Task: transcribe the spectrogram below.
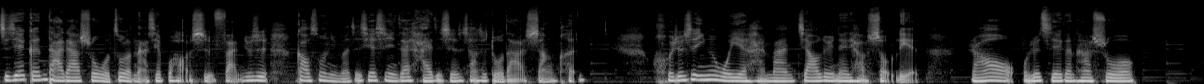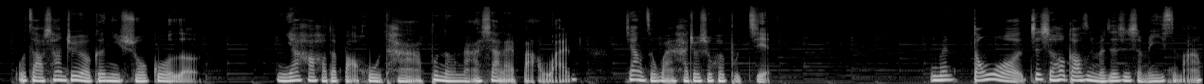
直接跟大家说我做了哪些不好的示范，就是告诉你们这些事情在孩子身上是多大的伤痕。我就是因为我也还蛮焦虑那条手链，然后我就直接跟他说：“我早上就有跟你说过了，你要好好的保护它，不能拿下来把玩，这样子玩它就是会不见。”你们懂我这时候告诉你们这是什么意思吗？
